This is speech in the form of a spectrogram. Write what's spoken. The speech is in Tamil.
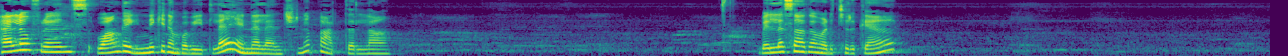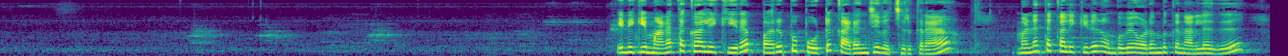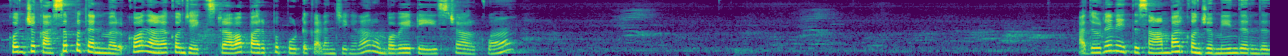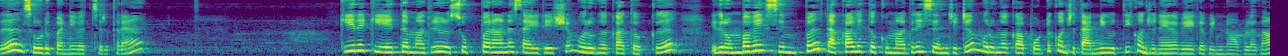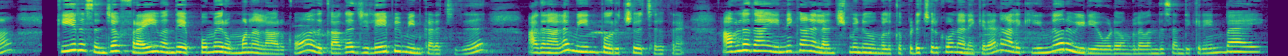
ஹலோ ஃப்ரெண்ட்ஸ் வாங்க இன்றைக்கி நம்ம வீட்டில் என்ன லஞ்சுன்னு பார்த்துடலாம் வெள்ளை சாதம் வடிச்சிருக்கேன். இன்றைக்கி மணத்தக்காளி கீரை பருப்பு போட்டு கடைஞ்சி வச்சுருக்கிறேன். மணத்தக்காளி கீரை ரொம்பவே உடம்புக்கு நல்லது. கொஞ்சம் கசப்பு தன்மை இருக்கும். அதனால் கொஞ்சம் எக்ஸ்ட்ராவாக பருப்பு போட்டு கடைஞ்சிங்கன்னா ரொம்பவே டேஸ்ட்டாக இருக்கும். அதோட நேற்று சாம்பார் கொஞ்சம் மீந்திருந்தது சூடு பண்ணி வச்சுருக்கிறேன். கீரைக்கு ஏற்ற மாதிரி ஒரு சூப்பரான சைட் டிஷ்ஷு முருங்கைக்காய் தொக்கு. இது ரொம்பவே சிம்பிள் தக்காளி தொக்கு மாதிரி செஞ்சுட்டு முருங்கைக்காய் போட்டு கொஞ்சம் தண்ணி ஊற்றி கொஞ்சம் நேரம் வேக விடணும். அவ்வளோதான் கீரை செஞ்சால் ஃப்ரை வந்து எப்போவுமே ரொம்ப நல்லாயிருக்கும். அதுக்காக ஜிலேபி மீன் கிடச்சிது. அதனால் மீன் பொறிச்சு வச்சுருக்கிறேன். அவ்வளோதான் இன்றைக்கான லன்ச் மெனு உங்களுக்கு பிடிச்சிருக்கும்னு நினைக்கிறேன். நாளைக்கு இன்னொரு வீடியோவோட உங்களை வந்து சந்திக்கிறேன். பாய்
